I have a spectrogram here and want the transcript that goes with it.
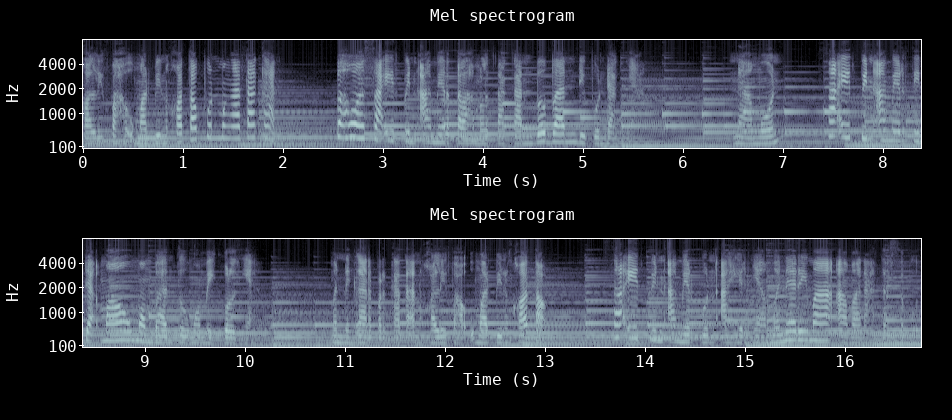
Khalifah Umar bin Khattab pun mengatakan bahwa Said bin Amir telah meletakkan beban di pundaknya. Namun, Said bin Amir tidak mau membantu memikulnya. Mendengar perkataan Khalifah Umar bin Khattab, Said bin Amir pun akhirnya menerima amanah tersebut.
